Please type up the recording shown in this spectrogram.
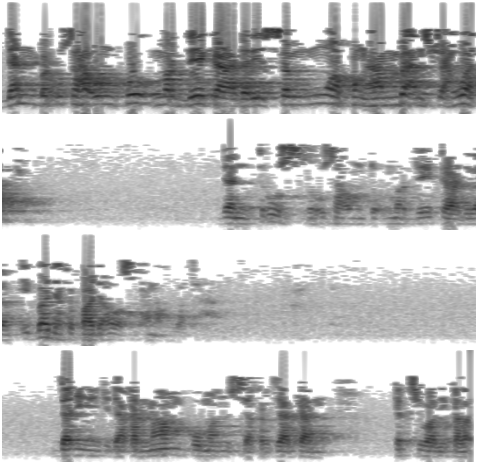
Dan berusaha untuk merdeka dari semua penghambaan syahwat dan terus berusaha untuk merdeka dalam ibadah kepada Allah Subhanahu wa taala. Dan ini tidak akan mampu manusia kerjakan kecuali kalau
